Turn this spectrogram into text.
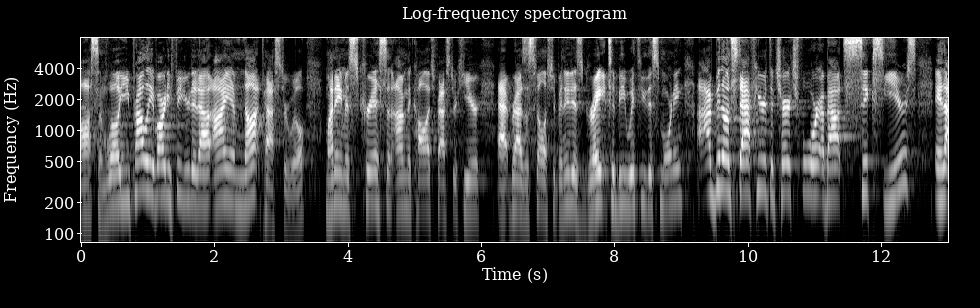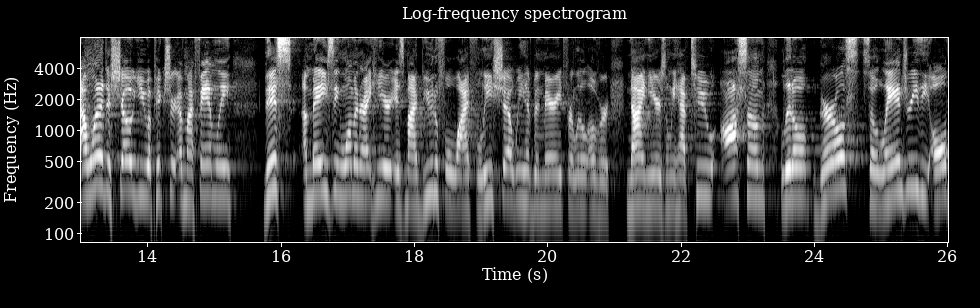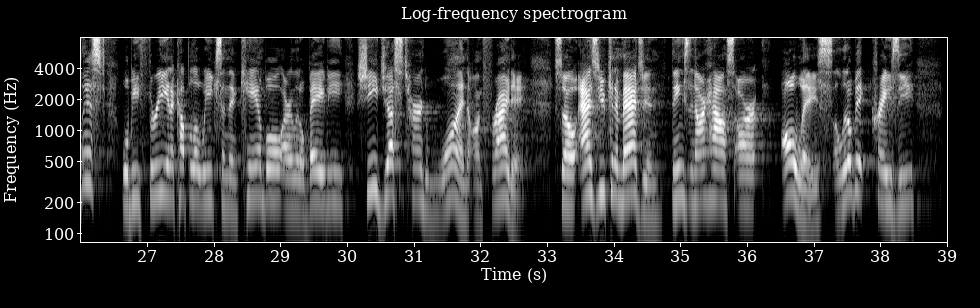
Awesome. Well, you probably have already figured it out. I am not Pastor Will. My name is Chris, and I'm the college pastor here at Brazos Fellowship. And it is great to be with you this morning. I've been on staff here at the church for about six years, and I wanted to show you a picture of my family this amazing woman right here is my beautiful wife, Leisha. We have been married for a little over nine years, and we have two awesome little girls. So, Landry, the oldest, will be three in a couple of weeks, and then Campbell, our little baby, she just turned one on Friday. So, as you can imagine, things in our house are always a little bit crazy,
